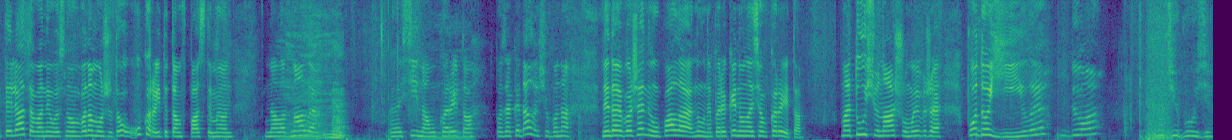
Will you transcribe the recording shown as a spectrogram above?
телята, вони в основному вона може то у корито там впасти. Ми он наладнали е, сіна у корито позакидали, щоб вона, не дай Боже, не упала, ну, не перекинулася в корито. Матусю нашу ми вже подоїли. Да. Ну, бузі.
